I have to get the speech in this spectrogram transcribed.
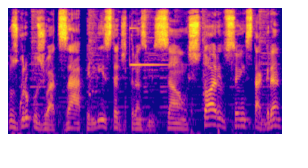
nos grupos de WhatsApp, lista de transmissão, história do seu Instagram.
